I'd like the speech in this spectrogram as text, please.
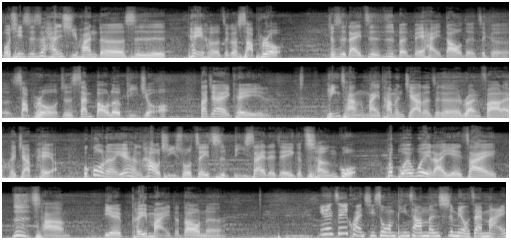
我其实是很喜欢的是配合这个 Sapporo，就是来自日本北海道的这个 Sapporo，就是三宝乐啤酒哦。大家也可以平常买他们家的这个软发来回家配哦。不过呢，也很好奇说这一次比赛的这一个成果，会不会未来也在日常也可以买得到呢？因为这一款其实我们平常门市没有在卖，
